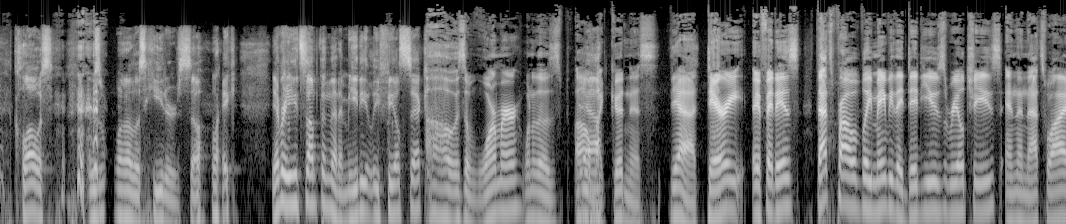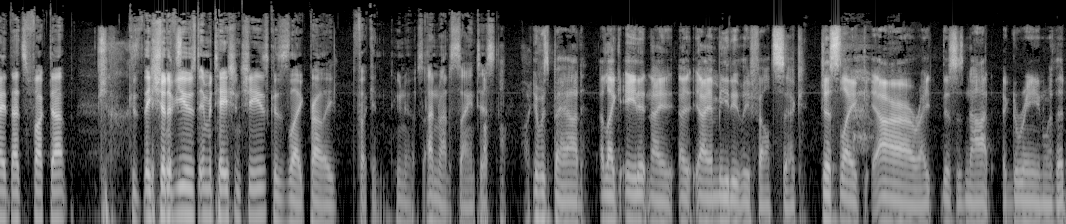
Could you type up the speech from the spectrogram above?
close. it was one of those heaters. So like, you ever eat something that immediately feels sick? Oh, it was a warmer. One of those. Oh Yeah. my goodness. Yeah, dairy. If it is, that's probably maybe they did use real cheese, and then that's why that's fucked up. Because they should have used imitation cheese. Because like probably fucking who knows. I'm not a scientist. Oh, oh, it was bad. I like ate it, and I I, I immediately felt sick. Just like, ah, all right, this is not agreeing with it.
